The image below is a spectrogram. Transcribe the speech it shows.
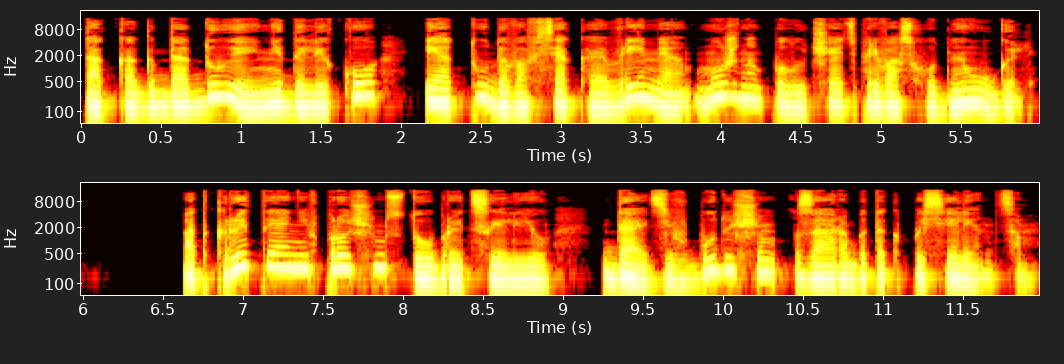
так как до Дуя недалеко и оттуда во всякое время можно получать превосходный уголь. Открыты они, впрочем, с доброй целью — дать в будущем заработок поселенцам.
